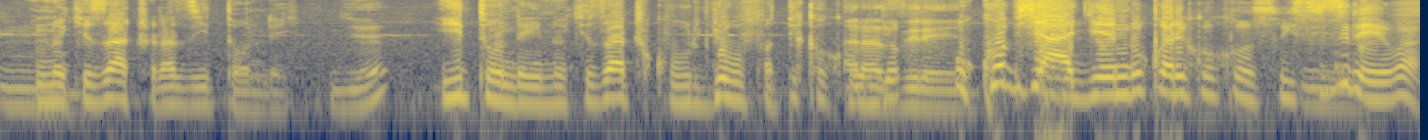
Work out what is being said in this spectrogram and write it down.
Intoki zacu yarazitondeye Yeah. yitondeye intoki zacu ku buryo bufatika ku buryo uko byagenda uko ariko kose. Uhise uzireba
